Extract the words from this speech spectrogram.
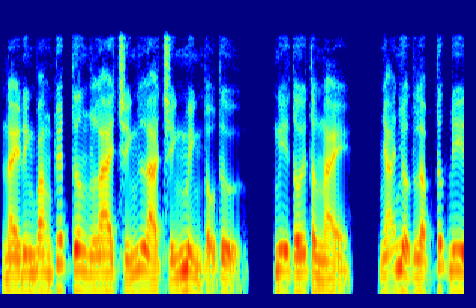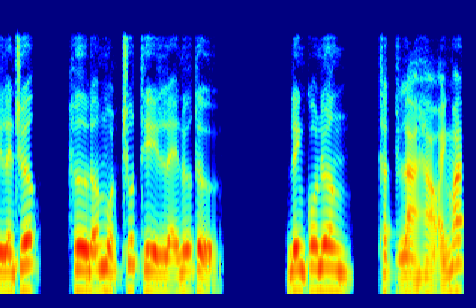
này đinh băng tuyết tương lai chính là chính mình tẩu tử, nghĩ tới tầng này, nhã nhược lập tức đi lên trước, hư đỡ một chút thi lễ nữ tử. Đinh cô nương, thật là hảo ánh mắt,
